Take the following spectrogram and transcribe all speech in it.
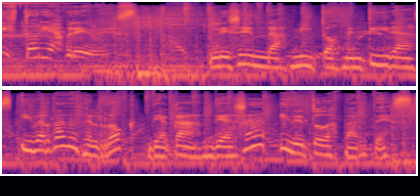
Historias breves. Leyendas, mitos, mentiras y verdades del rock de acá, de allá y de todas partes.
